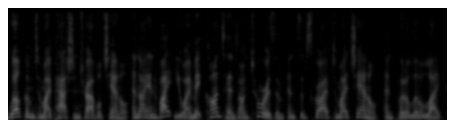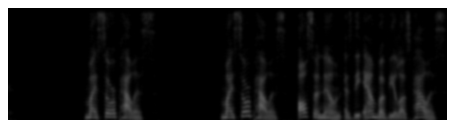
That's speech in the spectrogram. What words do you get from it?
Welcome to my Passion Travel channel and I invite you I make content on tourism and subscribe to my channel and put a little like. Mysore Palace Mysore Palace, also known as the Amba Vilas Palace,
